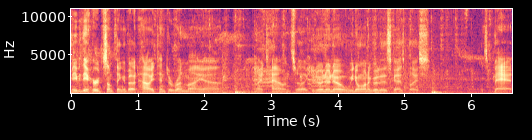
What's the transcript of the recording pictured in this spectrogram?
Maybe they heard something about how I tend to run my uh, my towns. They're like, no, no, no, we don't want to go to this guy's place. It's bad.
